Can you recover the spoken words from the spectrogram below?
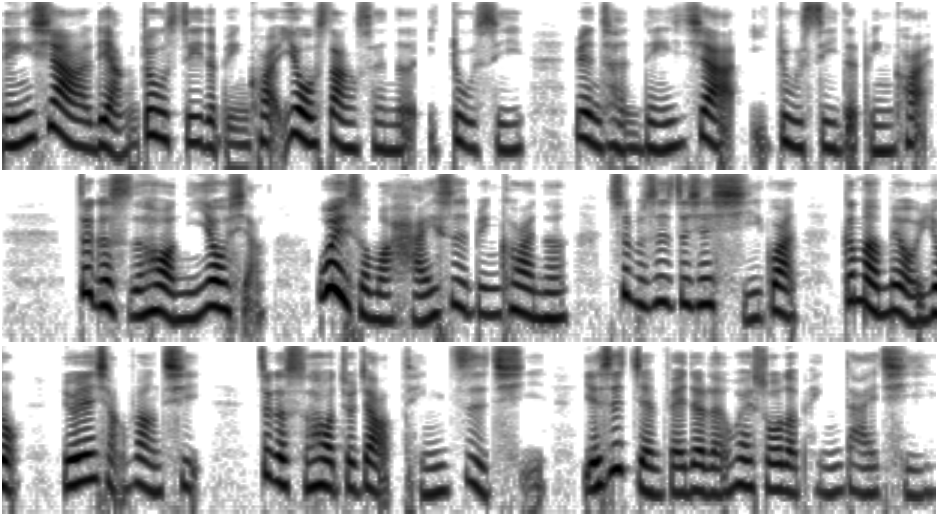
零下两度 C 的冰块又上升了一度 C，变成零下一度 C 的冰块。这个时候，你又想，为什么还是冰块呢？是不是这些习惯根本没有用，有点想放弃？这个时候就叫停滞期，也是减肥的人会说的平台期。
